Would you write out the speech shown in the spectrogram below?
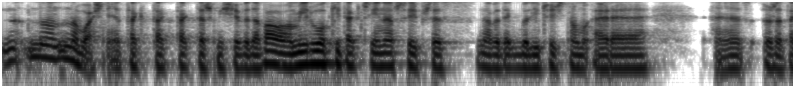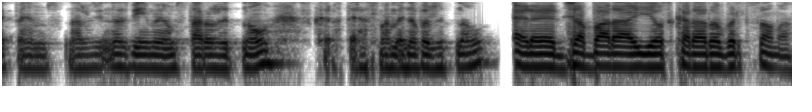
No, no, no, właśnie, tak, tak, tak też mi się wydawało. Milwaukee tak czy inaczej przez nawet jakby liczyć tą erę, e, że tak powiem, nazwijmy ją starożytną, skoro teraz mamy nowożytną. Erę Jabara i Oscara Robertsona.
